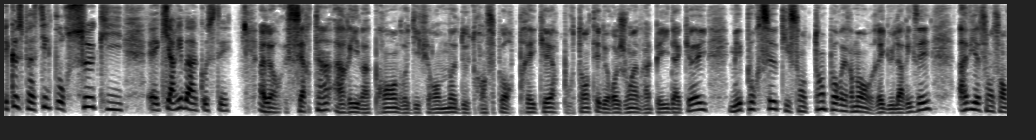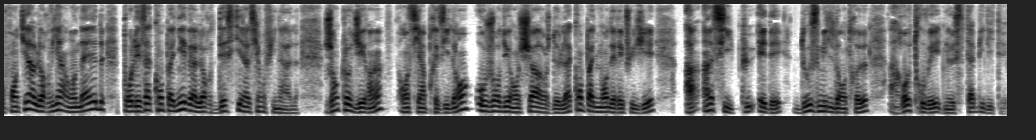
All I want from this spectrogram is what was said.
Et que se passe-t-il pour ceux qui, euh, qui arrivent à accoster? Alors, Certains arrivent à prendre différents modes de transport précaires pour tenter de rejoindre un pays d'accueil, mais pour ceux qui sont temporairement régularisés, Aviation sans frontières leur vient en aide pour les accompagner vers leur destination finale. Jean-Claude Girin, ancien président, aujourd'hui en charge de l'accompagnement des réfugiés, a ainsi pu aider 12 000 d'entre eux à retrouver une stabilité.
